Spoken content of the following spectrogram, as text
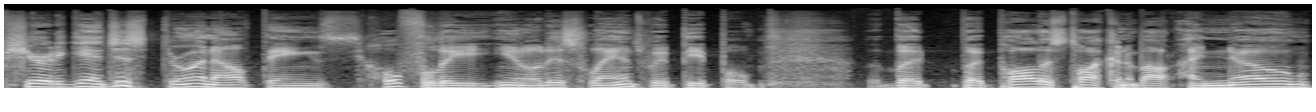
share it again. Just throwing out things. Hopefully, you know, this lands with people. But but Paul is talking about. I know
